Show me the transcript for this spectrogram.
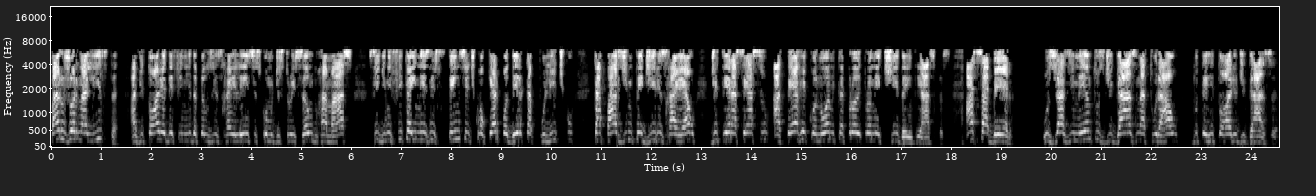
Para o jornalista, a vitória definida pelos israelenses como destruição do Hamas significa a inexistência de qualquer poder político capaz de impedir Israel de ter acesso à terra econômica prometida, entre aspas, a saber, os jazimentos de gás natural do território de Gaza.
